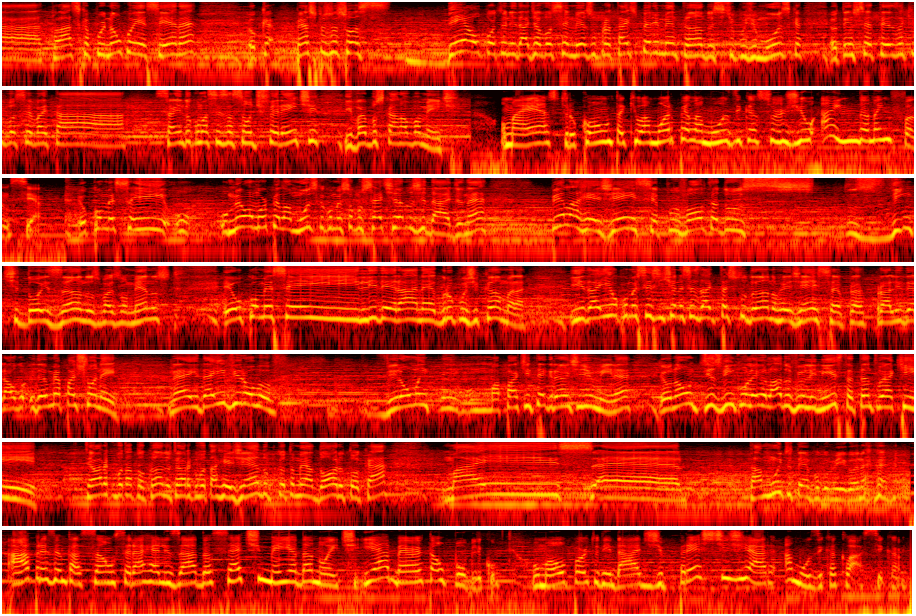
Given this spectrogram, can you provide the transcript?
clássica por não conhecer, né? Eu que, peço para as pessoas dê a oportunidade a você mesmo para estar experimentando esse tipo de música. Eu tenho certeza que você vai estar saindo com uma sensação diferente e vai buscar novamente. O maestro conta que o amor pela música surgiu ainda na infância. Eu comecei, o, o meu amor pela música começou com 7 anos de idade, né? Pela regência, por volta dos, dos 22 anos mais ou menos, eu comecei a liderar né, grupos de câmara. E daí eu comecei a sentir a necessidade de estar estudando regência para liderar, e daí eu me apaixonei. Né? E daí virou virou uma, uma parte integrante de mim, né? Eu não desvinculei o lado violinista, tanto é que tem hora que eu vou estar tocando, tem hora que eu vou estar regendo, porque eu também adoro tocar, mas é, tá muito tempo comigo, né? A apresentação será realizada às sete e meia da noite e é aberta ao público. Uma oportunidade de prestigiar a música clássica.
